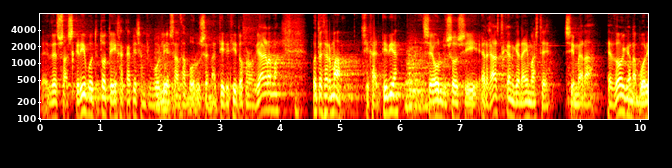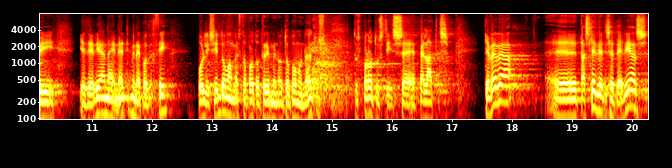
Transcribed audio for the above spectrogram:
Δεν σας κρύβω ότι τότε είχα κάποιες αμφιβολίες αν θα μπορούσε να τηρηθεί το χρονοδιάγραμμα. Οπότε θερμά συγχαρητήρια σε όλους όσοι εργάστηκαν για να είμαστε σήμερα εδώ, για να μπορεί η εταιρεία να είναι έτοιμη να υποδεχθεί πολύ σύντομα, μέσα στο πρώτο τρίμηνο του επόμενου έτους, τους πρώτους της ε, πελάτες. Και βέβαια ε, τα σχέδια της εταιρείας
